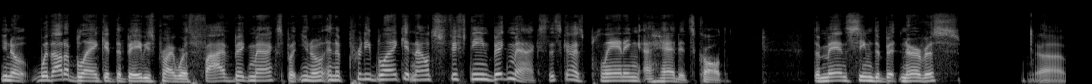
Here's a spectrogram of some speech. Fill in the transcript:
you know, without a blanket, the baby's probably worth five Big Macs, but, you know, in a pretty blanket, now it's 15 Big Macs. This guy's planning ahead, it's called. The man seemed a bit nervous. Uh,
